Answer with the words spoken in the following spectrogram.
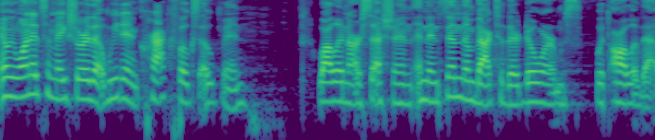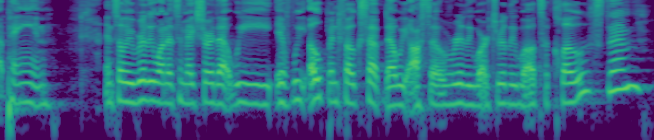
And we wanted to make sure that we didn't crack folks open while in our session and then send them back to their dorms with all of that pain. And so we really wanted to make sure that we, if we opened folks up, that we also really worked really well to close them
